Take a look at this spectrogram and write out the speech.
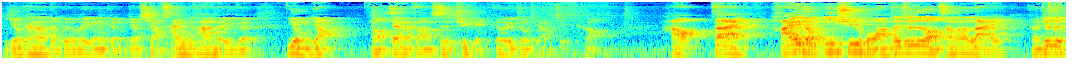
你就看到德哥会用一个我们叫小柴胡汤的一个用药哦，这样的方式去给各位做调节哦。好，再来还有一种阴虚火啊，这就是我常常来，可能就是。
